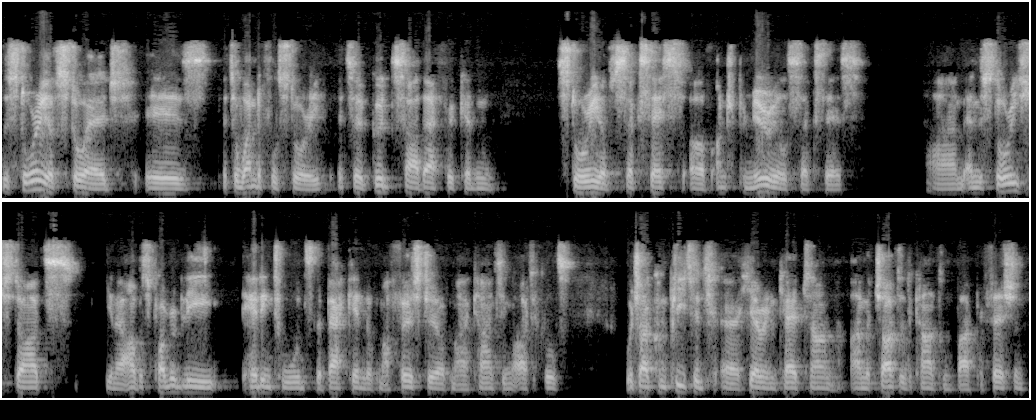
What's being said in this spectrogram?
the story of Stor-Age is it's a wonderful story. It's a good South African story of success, of entrepreneurial success. Um, and the story starts, you know, I was probably heading towards the back end of my first year of my accounting articles, which I completed uh, here in Cape Town. I'm a chartered accountant by profession.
